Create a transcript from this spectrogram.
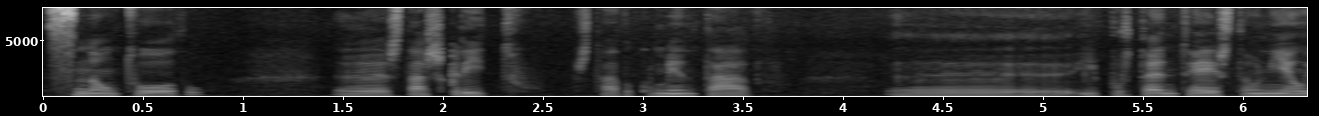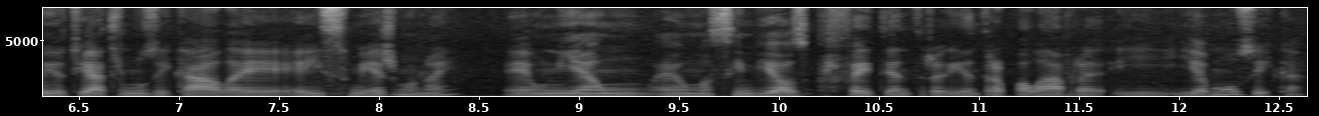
se não todo, uh, está escrito, está documentado. e, portanto, é esta união e o teatro musical é, é, isso mesmo, não é? É a união, é uma simbiose perfeita entre, entre a palavra e, e a música.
